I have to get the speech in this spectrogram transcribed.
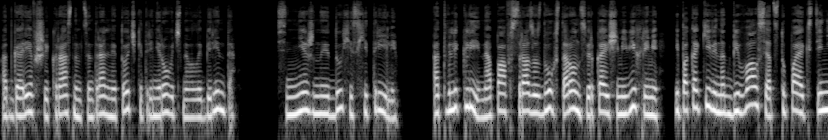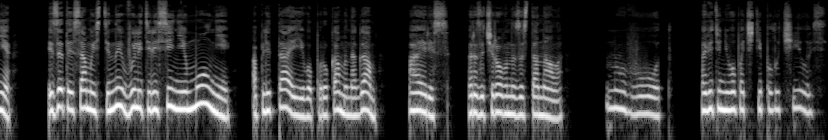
от горевшей красным центральной точки тренировочного лабиринта снежные духи схитрили. Отвлекли, напав сразу с двух сторон сверкающими вихрями, и пока Кивин отбивался, отступая к стене, из этой самой стены вылетели синие молнии, оплетая его по рукам и ногам. Айрис разочарованно застонала. «Ну вот, а ведь у него почти получилось».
